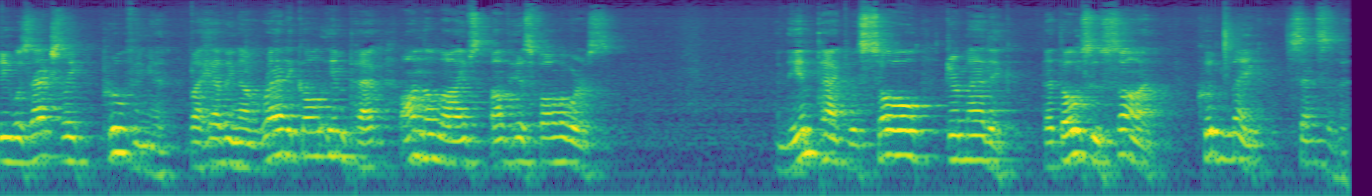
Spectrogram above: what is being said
He was actually proving it by having a radical impact on the lives of his followers. And the impact was so dramatic that those who saw it couldn't make sense of it.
